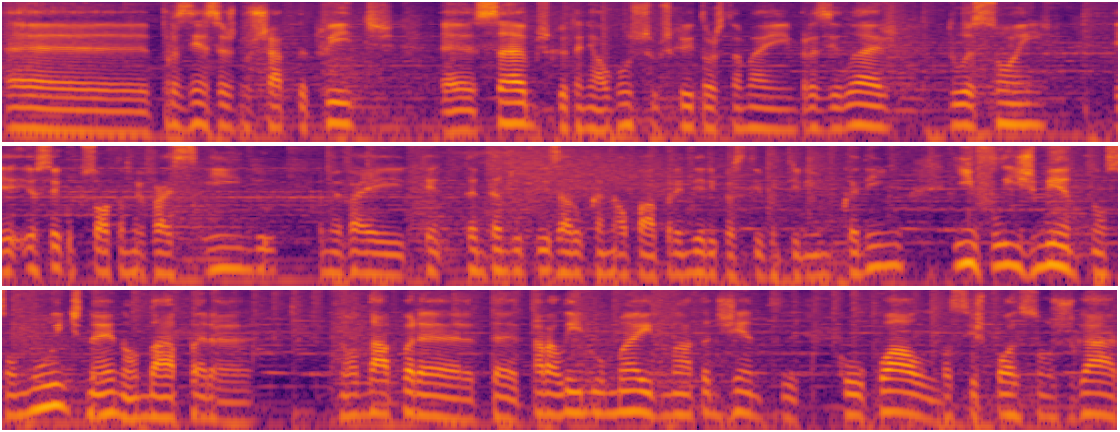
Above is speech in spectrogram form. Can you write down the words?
uh, presenças no chat da Twitch, uh, subs, que eu tenho alguns subscritores também brasileiros, doações. Eu sei que o pessoal também vai seguindo, também vai tentando utilizar o canal para aprender e para se divertirem um bocadinho. Infelizmente não são muitos, né? não dá para não dá para estar ali no meio de mata de gente com o qual vocês possam jogar,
